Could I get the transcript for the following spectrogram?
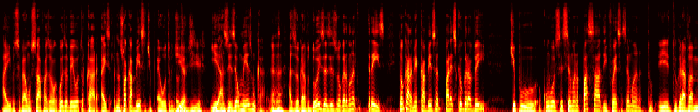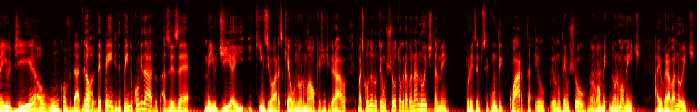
Aí você vai almoçar, faz alguma coisa, veio outro cara. Aí na sua cabeça, tipo, é outro dia. Outro dia. E às vezes é o mesmo, cara. Aham. Às vezes eu gravo dois, às vezes eu até três. Então, cara, minha cabeça parece que eu gravei, tipo, com você semana passada, e foi essa semana. Tu- e tu grava meio-dia, ou um convidado. Não, depois- depende, depende do convidado. Às vezes é meio-dia e, e 15 horas, que é o normal que a gente grava. Mas quando eu não tenho um show, eu tô gravando à noite também. Por exemplo, segunda e quarta eu, eu não tenho show, normalme- normalmente. Aí eu gravo à noite.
